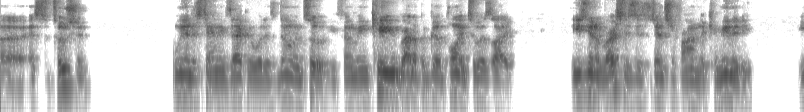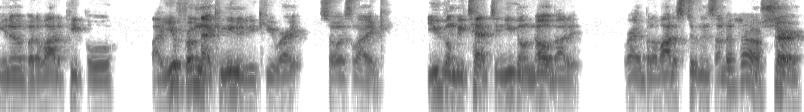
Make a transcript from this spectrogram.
uh, institution. We understand exactly what it's doing too. You feel me? And Q, you brought up a good point too. Is like these universities is gentrifying the community, you know. But a lot of people, like you're from that community, Q, right? So it's like you're gonna be tapped in, you're gonna know about it, right? But a lot of students, I'm, sure. I'm sure,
